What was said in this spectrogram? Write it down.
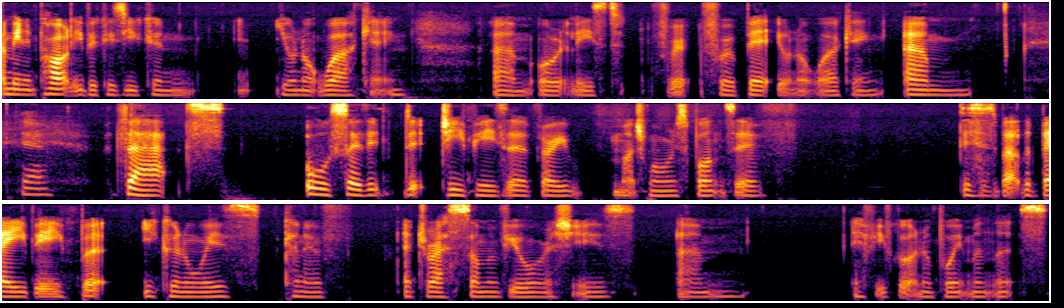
I mean, partly because you can you're not working, um, or at least for for a bit you're not working. Um, yeah. That also the, the GPs are very much more responsive. This is about the baby, but you can always kind of address some of your issues um, if you've got an appointment that's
